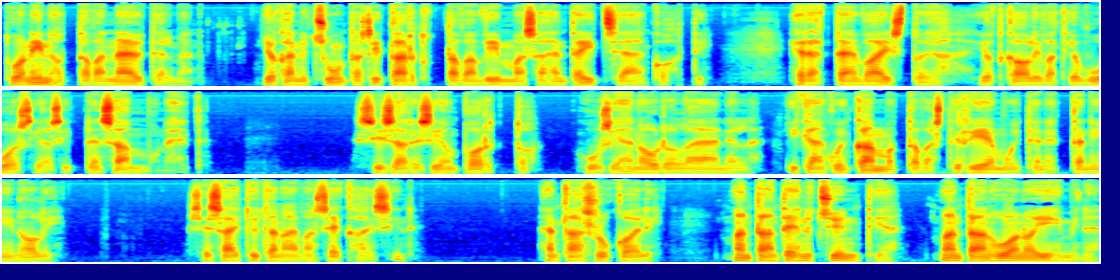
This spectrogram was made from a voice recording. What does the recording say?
tuon inhottavan näytelmän, joka nyt suuntasi tartuttavan vimmansa häntä itseään kohti, herättäen vaistoja, jotka olivat jo vuosia sitten sammuneet. Sisaresi on Portto, huusi hän oudolla äänellä, ikään kuin kammottavasti riemuiten, että niin oli. Se sai tytön aivan sekaisin. Hän taas rukoili. Manta on tehnyt syntiä. Manta on huono ihminen.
